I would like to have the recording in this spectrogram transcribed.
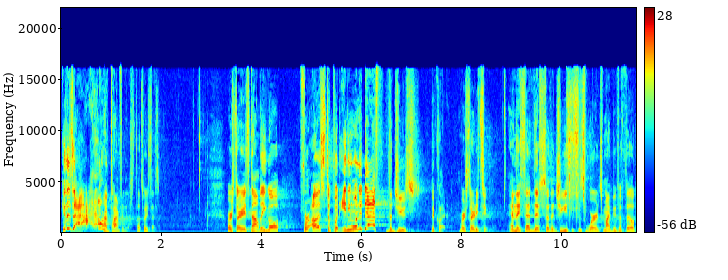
Get this, I don't have time for this. That's what he says. Verse 30, it's not legal for us to put anyone to death, the Jews declared. Verse 32, and they said this so that Jesus' words might be fulfilled,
